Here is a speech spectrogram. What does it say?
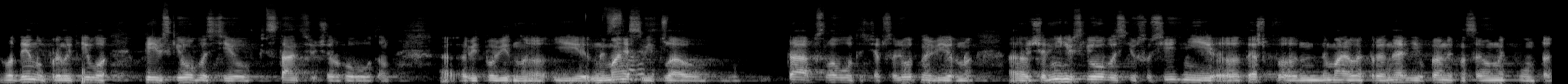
годину, прилетіло в Київській області в підстанцію чергову там е, відповідно, і немає світла. Так, Славутич, абсолютно вірно. Е, В Чернігівській області, в сусідній, е, теж е, немає електроенергії в певних населених пунктах.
